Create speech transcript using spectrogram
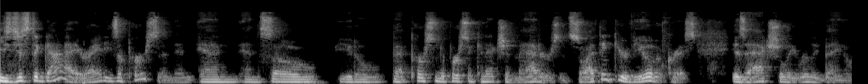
he's just a guy, right? He's a person. And, and, and so, you know, that person to person connection matters. And so I think your view of it, Chris, is actually really bang on.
